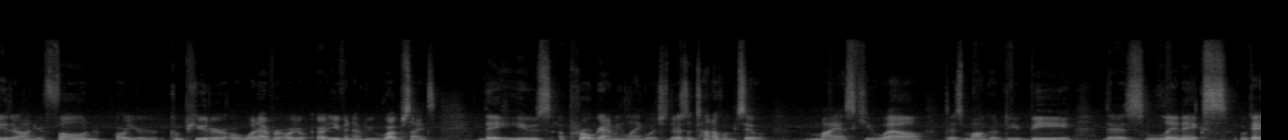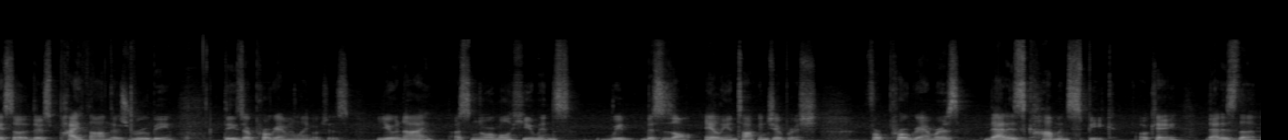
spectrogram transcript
either on your phone or your computer or whatever, or, your, or even every websites, they use a programming language. There's a ton of them too. MySQL, there's MongoDB, there's Linux, okay, so there's Python, there's Ruby. These are programming languages. You and I, us normal humans, we this is all alien talking gibberish. For programmers, that is common speak okay that is the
